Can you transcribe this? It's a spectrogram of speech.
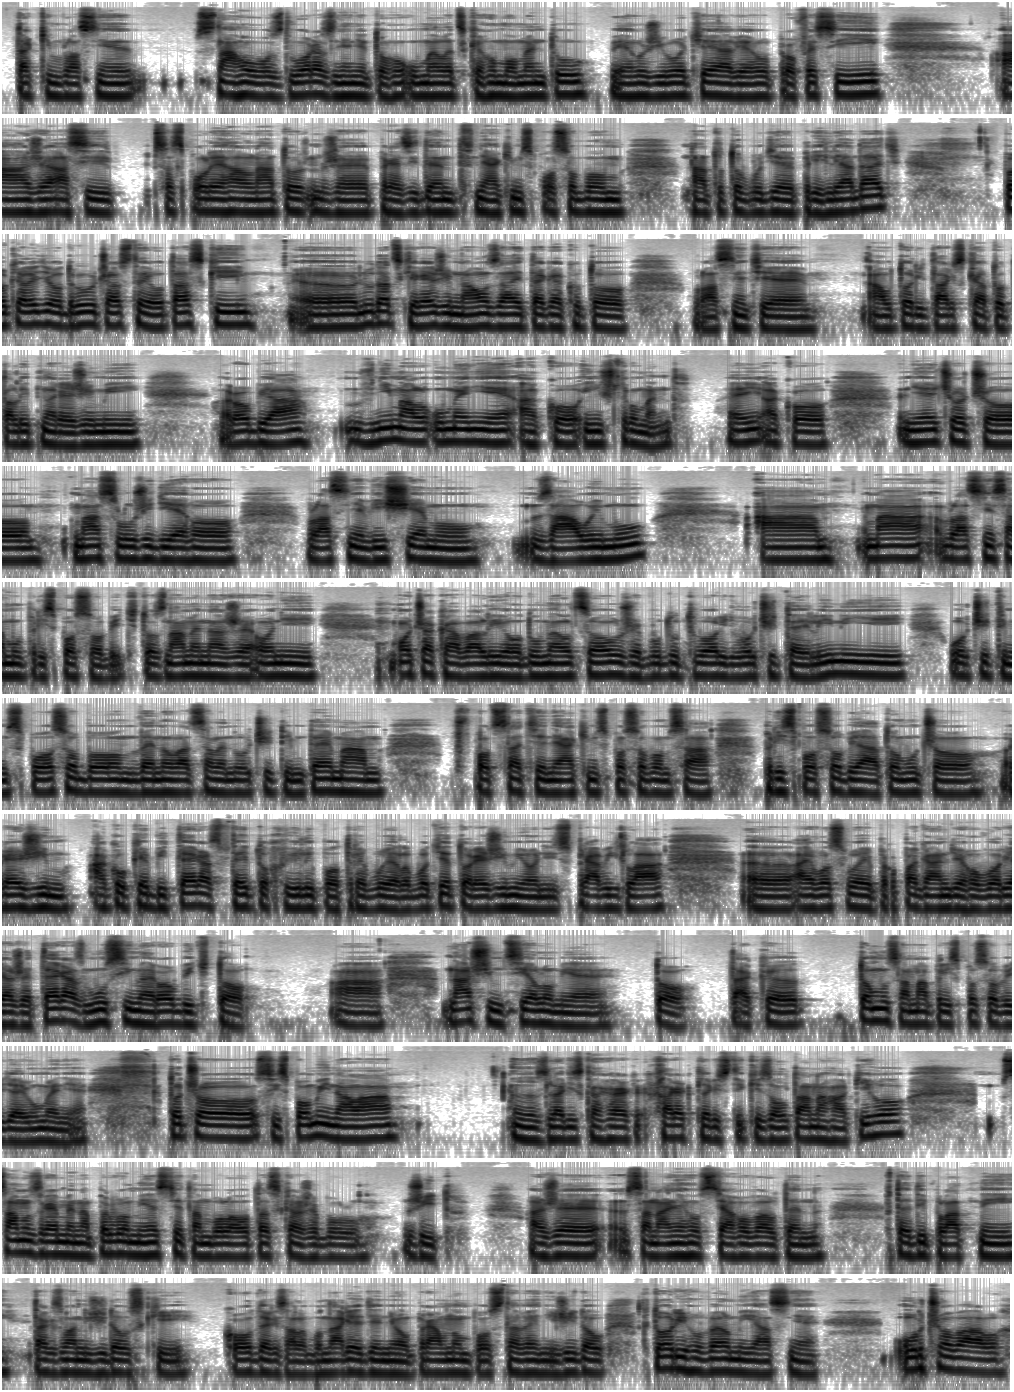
takým vlastne snahou o zdôraznenie toho umeleckého momentu v jeho živote a v jeho profesii a že asi sa spoliehal na to, že prezident nejakým spôsobom na toto bude prihliadať. Pokiaľ ide o druhú časť tej otázky, e, ľudácky režim naozaj, tak ako to vlastne tie autoritárske a totalitné režimy robia, vnímal umenie ako inštrument. Hej, ako niečo, čo má slúžiť jeho vlastne vyššiemu záujmu a má vlastne sa mu prispôsobiť. To znamená, že oni očakávali od umelcov, že budú tvoriť v určitej línii, určitým spôsobom, venovať sa len určitým témam, v podstate nejakým spôsobom sa prispôsobia tomu, čo režim ako keby teraz v tejto chvíli potrebuje, lebo tieto režimy oni z pravidla e, aj vo svojej propagande hovoria, že teraz musíme robiť to a našim cieľom je to tak e, tomu sa má prispôsobiť aj umenie. To, čo si spomínala e, z hľadiska charakteristiky Zoltána Hakyho, samozrejme na prvom mieste tam bola otázka, že bol Žid a že sa na neho vzťahoval ten vtedy platný tzv. židovský kódex alebo nariadenie o právnom postavení Židov, ktorý ho veľmi jasne určoval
